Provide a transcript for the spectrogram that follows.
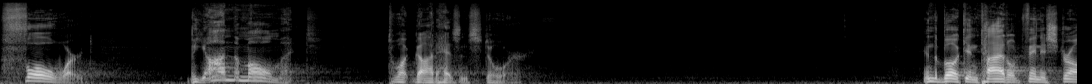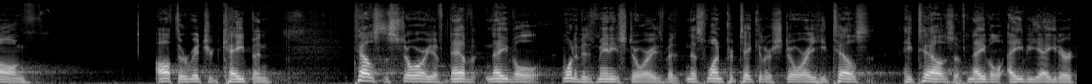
forward beyond the moment to what God has in store. In the book entitled Finish Strong, author Richard Capon tells the story of naval, one of his many stories, but in this one particular story, he tells, he tells of naval aviator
